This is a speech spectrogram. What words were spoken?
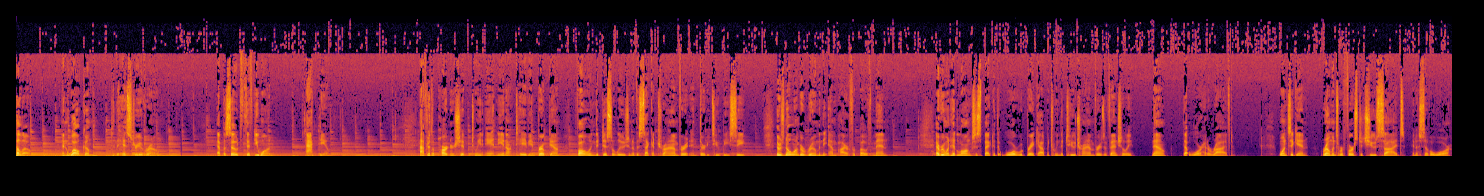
Hello, and welcome to the History of Rome. Episode 51, Actium. After the partnership between Antony and Octavian broke down following the dissolution of the Second Triumvirate in 32 BC, there was no longer room in the empire for both men. Everyone had long suspected that war would break out between the two triumvirs eventually. Now, that war had arrived. Once again, Romans were forced to choose sides in a civil war.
